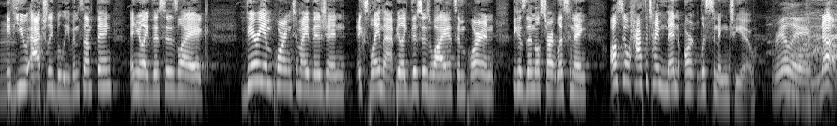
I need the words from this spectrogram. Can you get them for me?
Mm. If you actually believe in something and you're like, this is like very important to my vision, explain that. Be like, this is why it's important, because then they'll start listening. Also, half the time, men aren't listening to you. Really? No.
